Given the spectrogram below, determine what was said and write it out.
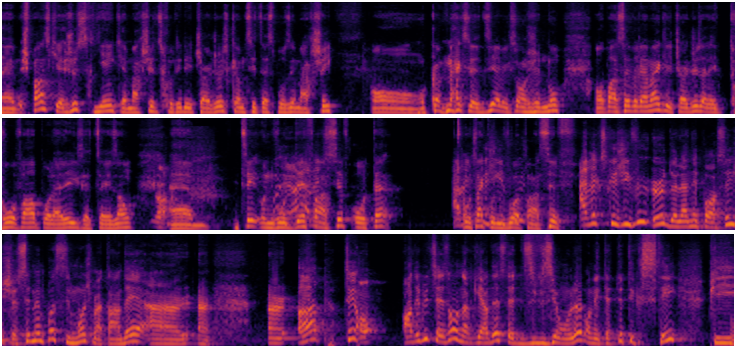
Euh, je pense qu'il n'y a juste rien qui a marché du côté des Chargers comme c'était supposé marcher. On, comme Max le dit avec son jeu de mots, on pensait vraiment que les Chargers allaient être trop forts pour la Ligue cette saison. Ah. Euh, au niveau défensif, autant, autant qu'au niveau offensif. Avec ce que j'ai vu, eux, de l'année passée, je ne sais même pas si moi je m'attendais à un, un, un up. Tu sais, en début de saison, on a regardé cette division-là, on était tous excités. Puis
